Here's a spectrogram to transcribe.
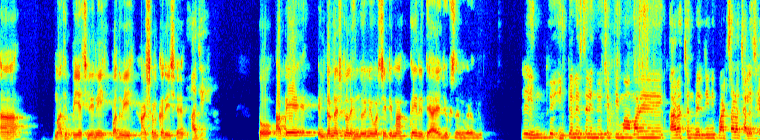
આ માંથી પીએચડીની પદવી હાંસલ કરી છે. હાજી. તો આપે ઇન્ટરનેશનલ હિન્દુ યુનિવર્સિટીમાં કઈ રીતે આ એજ્યુકેશન મેળવ્યું? એટલે હિન્દુ ઇન્ટરનેશનલ યુનિવર્સિટીમાં અમારે તારાચંદ બેલજીની પાઠશાળા ચાલે છે,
